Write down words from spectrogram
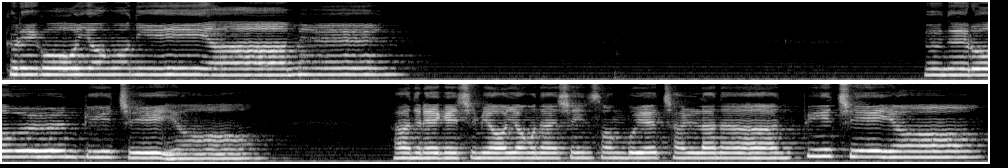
그리고 영원히 아멘. 은혜로운 빛이여. 하늘에 계시며 영원하신 성부의 찬란한 빛이여.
